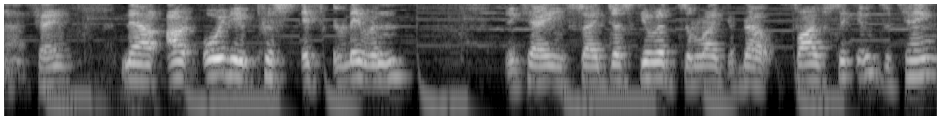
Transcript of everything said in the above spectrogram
Okay now I already pressed F11 okay? So just give it to like about five seconds okay?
